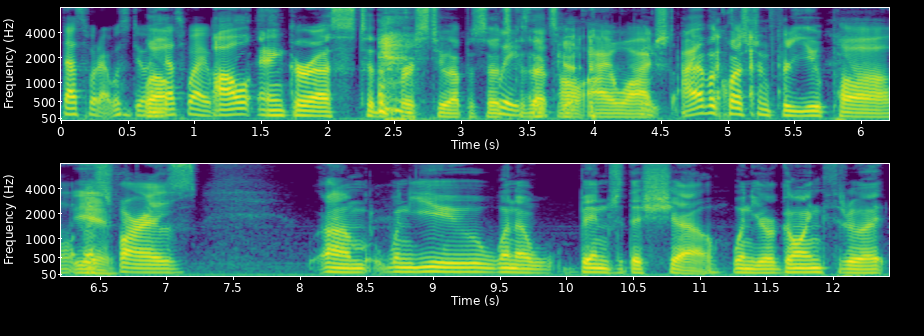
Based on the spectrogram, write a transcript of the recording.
That's what I was doing. Well, That's why. I'll anchor us to the first two episodes because that's Okay. all I watched. I have a question for you, Paul. Yeah. As far as um, when you want to binge this show, when you're going through it,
